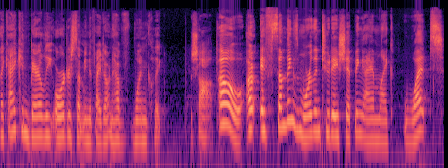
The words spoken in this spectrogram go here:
Like I can barely order something if I don't have one click shop. Oh, uh, if something's more than two day shipping, I am like, what?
